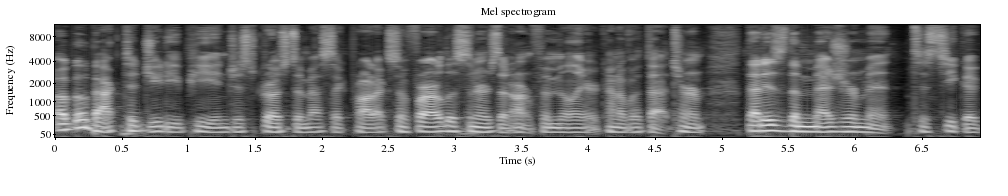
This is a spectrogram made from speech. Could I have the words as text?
I'll go back to GDP and just gross domestic product. So for our listeners that aren't familiar, kind of with that term, that is the measurement to seek a,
